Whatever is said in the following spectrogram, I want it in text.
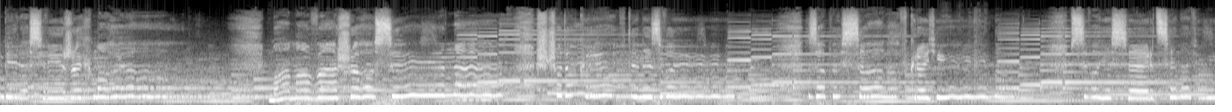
біля свіжих могил. Мама вашого сина, що до кривди не звик, записала в країну своє серце навік.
